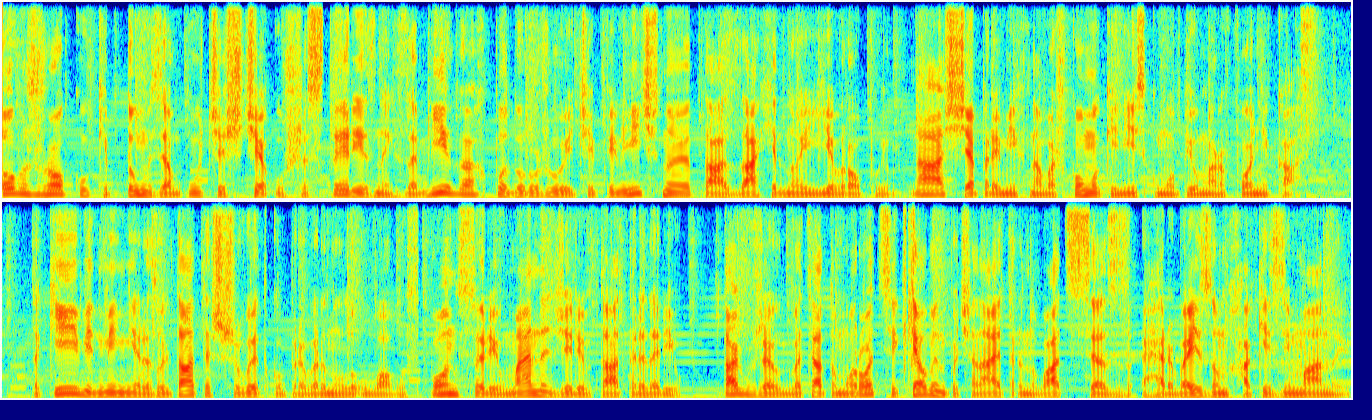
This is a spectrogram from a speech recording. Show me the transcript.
Того ж року Кіптум взяв участь ще у шести різних забігах, подорожуючи північною та західною Європою, а ще переміг на важкому кенійському півмарафоні КАС. Такі відмінні результати швидко привернули увагу спонсорів, менеджерів та тренерів. Так, вже у 2020 році Келвін починає тренуватися з Гервейзом Хакізіманою.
